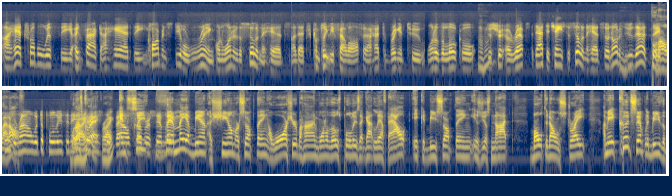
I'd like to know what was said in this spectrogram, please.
I had trouble with the, in fact, I had the carbon steel ring on one of the cylinder heads uh, that completely fell off, and I had to bring it to one of the local Mm-hmm. distri- uh, reps that to change the cylinder head. So in order to do that, Pull they all that fooled off. around with the pulleys and Well, they that's changed correct. the Right. valve and see, cover assembly. there may have been a shim or something, a washer behind one of those pulleys that got left out. It could be something is just not bolted on straight. I mean, it could simply be the,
